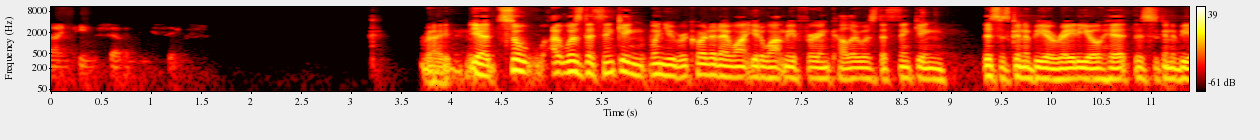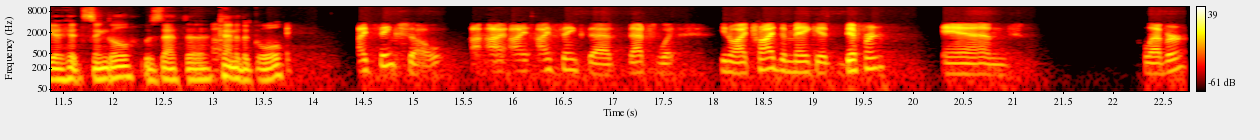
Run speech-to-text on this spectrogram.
1976. Right. Yeah. So uh, was the thinking when you recorded "I Want You to Want Me" for In Color was the thinking this is going to be a radio hit, this is going to be a hit single? Was that the kind of the goal? I think so. I, I, I think that that's what, you know, I tried to make it different and clever.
